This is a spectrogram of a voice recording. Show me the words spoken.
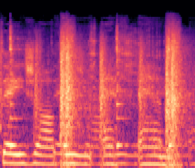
Deja Vu FM.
